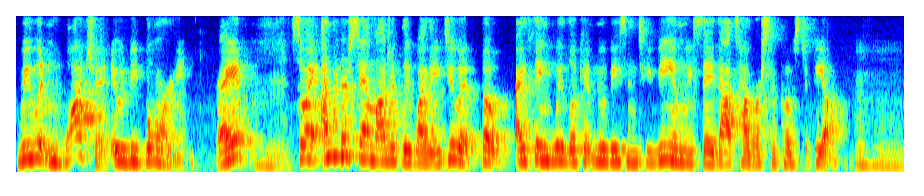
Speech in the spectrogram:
we wouldn't watch it. It would be boring right? Mm-hmm. So I understand logically why they do it, but I think we look at movies and TV and we say that's how we're supposed to feel, mm-hmm.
